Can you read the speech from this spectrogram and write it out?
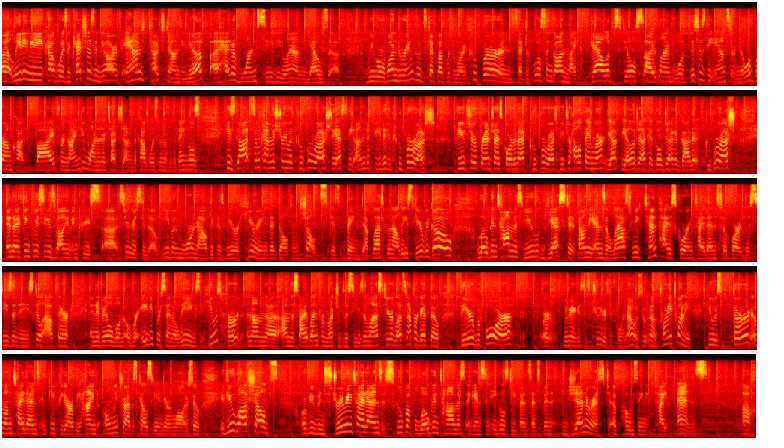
Uh, leading the Cowboys in catches and yards and touchdowns. Yep, ahead of one CeeDee Lamb. Yowza. We were wondering who'd step up with Amari Cooper and Cedric Wilson gone. Mike Gallup still sidelined. Well, this is the answer. Noah Brown caught five for 91 and a touchdown the Cowboys win over the Bengals. He's got some chemistry with Cooper Rush. Yes, the undefeated Cooper Rush, future franchise quarterback Cooper Rush, future Hall of Famer. Yep, yellow jacket, gold jacket, got it. Cooper Rush. And I think we see his volume increase uh, seriously, though, even more now because we are hearing that Dalton Schultz is banged up. Last but not least, here we go. Logan Thomas, you guessed it, found the end zone last week, 10th highest scoring tight end so far this season, and he's still out there and available in over 80% of leagues. He was hurt and on the on the sideline for much of the season last year. Let's not forget, though, the year before, or maybe I guess it's two years before. No, so, no, 2020. He was third among tight ends in PPR behind only Travis Kelce and Darren Waller. So if you lost Schultz, or if you've been streaming tight ends, scoop up Logan Thomas against an Eagles defense that's been generous to opposing tight ends. Ugh,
